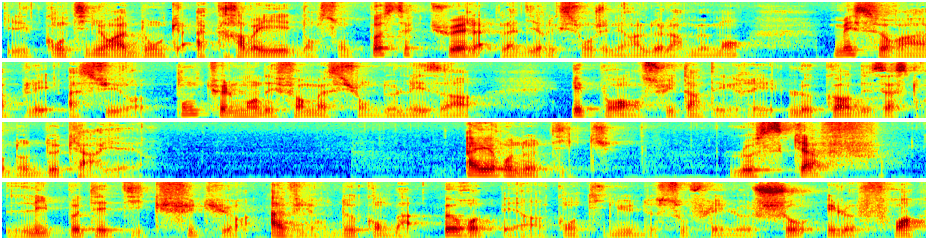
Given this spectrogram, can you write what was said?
Il continuera donc à travailler dans son poste actuel à la Direction générale de l'armement, mais sera appelé à suivre ponctuellement des formations de l'ESA et pourra ensuite intégrer le corps des astronautes de carrière. Aéronautique. Le SCAF, l'hypothétique futur avion de combat européen, continue de souffler le chaud et le froid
